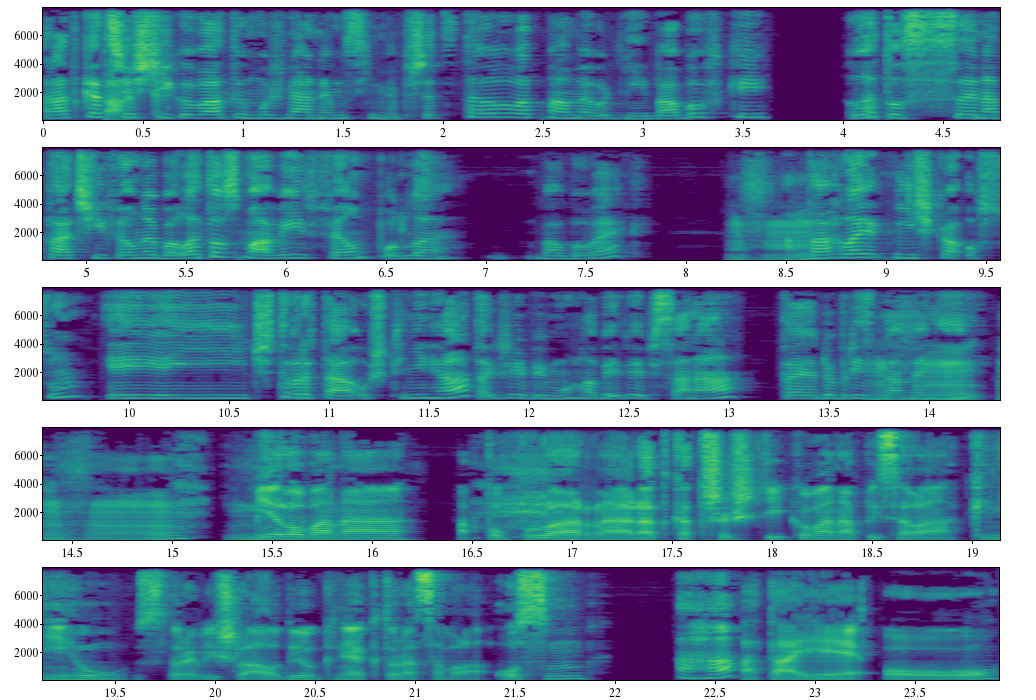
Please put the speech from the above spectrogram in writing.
Radka tak. Třeštíková tu možná nemusíme představovat, máme od ní babovky. Letos se natáčí film, nebo letos má být film podle babovek. Mm-hmm. A tahle knížka 8 je její čtvrtá už kniha, takže by mohla být vypsaná. To je dobrý znamení. Mm-hmm, mm-hmm. Milovaná a populárna Radka Třeštíková napísala knihu, z ktorej vyšla audiokniha, ktorá sa volá 8. Aha. A ta je o...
